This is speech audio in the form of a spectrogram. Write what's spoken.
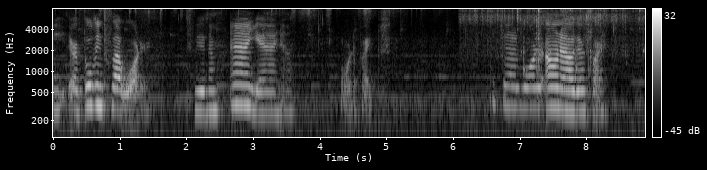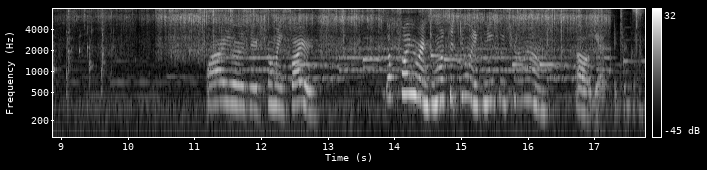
See, there are buildings without water. Three of them. Ah, yeah, I know. Water pipes. Bad water. Oh no, there's fire. Why are there so many fires? The fire engine, what's it doing? It can easily turn around. Oh yeah, it turned around.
